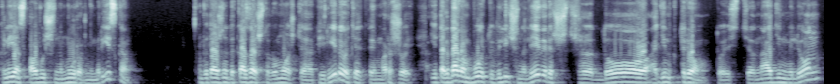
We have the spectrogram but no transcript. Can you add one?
клиент с повышенным уровнем риска. Вы должны доказать, что вы можете оперировать этой маржой, и тогда вам будет увеличен леверидж до 1 к 3. То есть на 1 миллион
